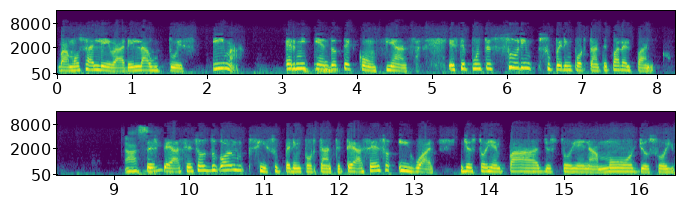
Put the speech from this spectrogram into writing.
Vamos a elevar el autoestima, permitiéndote confianza. Este punto es súper importante para el pánico. Ah, Entonces te hace esos golpes, sí, súper importante, te hace eso igual. Yo estoy en paz, yo estoy en amor, yo soy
